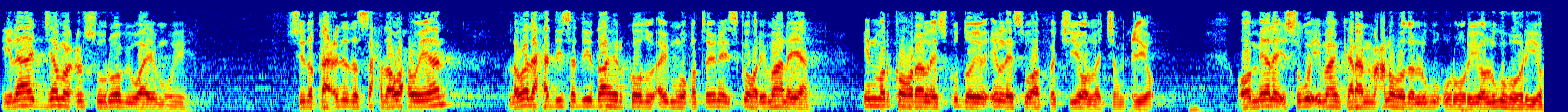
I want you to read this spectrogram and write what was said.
Ilaa jamacu suuroobi waayo mooye. Sida qaacidada saxda waxa weeyaan labada xadiis haddii daahirkoodu ay muuqato inay iska hor imaanayaan in marka hore laysku dayo in layswaafajiyo oo la jamciyo. Oo meelay isugu imaan karaan macnahooda lagu ururiyo o lagu hooriyo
